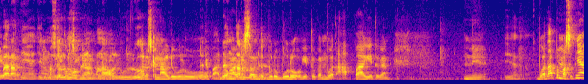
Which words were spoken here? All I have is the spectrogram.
ibaratnya ya. Jadi Nggak maksudnya beli lu mau benar dalam kenal dulu, Harus kenal dulu. daripada Gue nggak bisa untuk buru-buru gitu kan buat apa gitu kan. Ini iya buat apa maksudnya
